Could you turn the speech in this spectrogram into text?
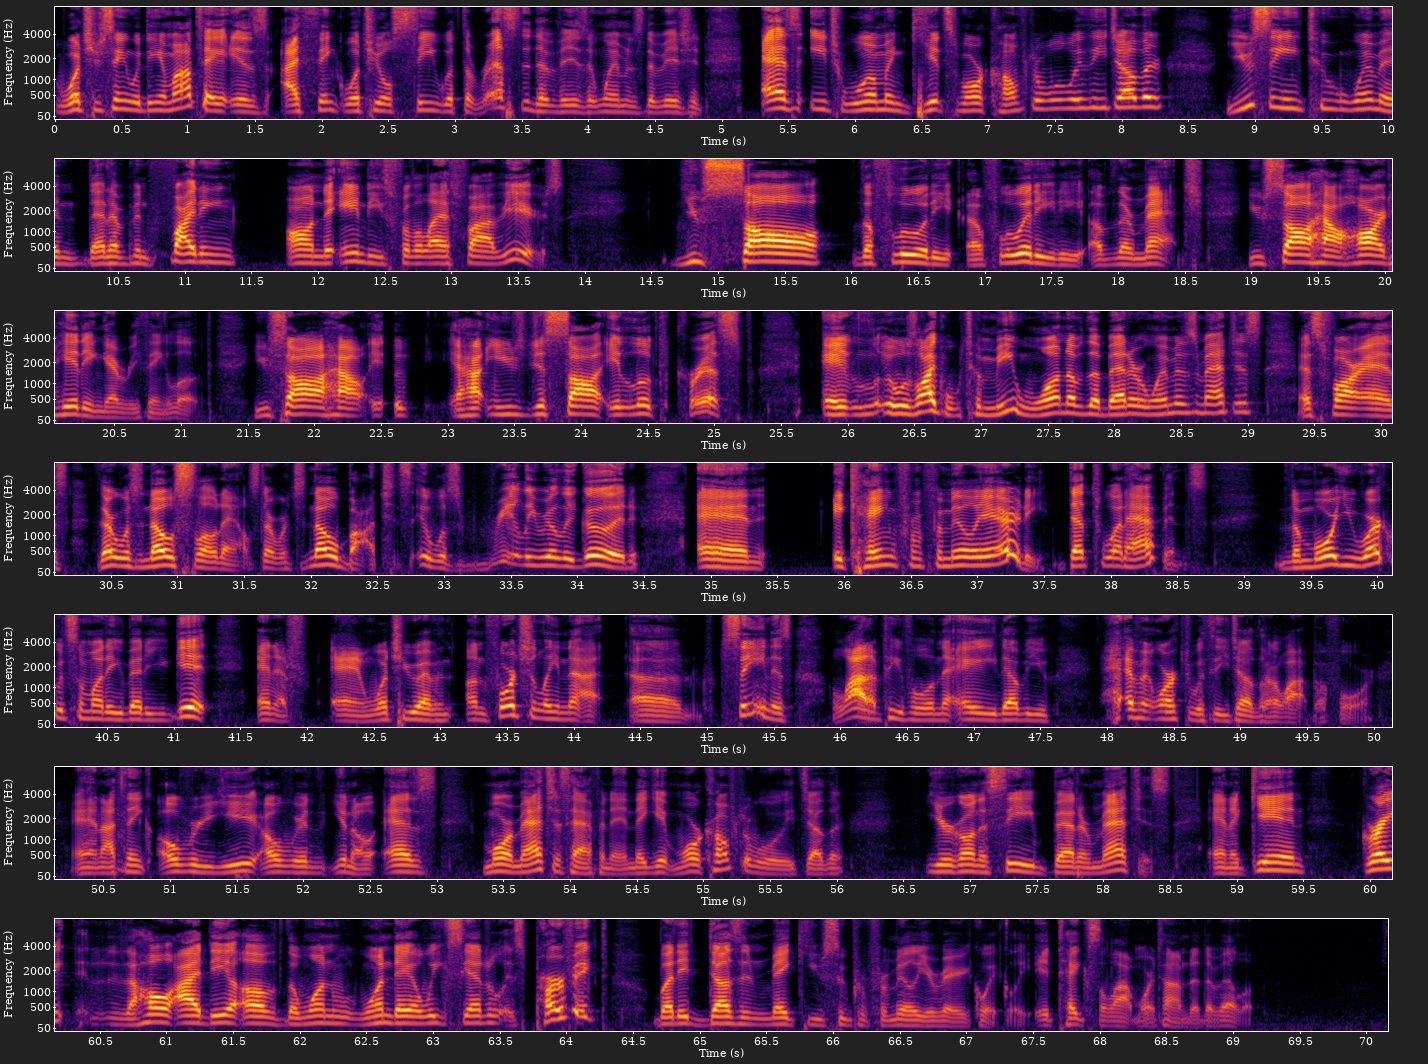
what you're seeing with Diamante is I think what you'll see with the rest of the division women's division as each woman gets more comfortable with each other you see two women that have been fighting on the indies for the last 5 years you saw the fluidity, uh, fluidity of their match. You saw how hard hitting everything looked. You saw how it, how you just saw it looked crisp. It, it was like to me one of the better women's matches as far as there was no slowdowns, there was no botches. It was really really good, and it came from familiarity. That's what happens. The more you work with somebody, the better you get. And if and what you have unfortunately not uh, seen is a lot of people in the AEW haven't worked with each other a lot before, and I think over year over you know as more matches happen and they get more comfortable with each other, you're going to see better matches. And again, great. The whole idea of the one one day a week schedule is perfect, but it doesn't make you super familiar very quickly. It takes a lot more time to develop.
